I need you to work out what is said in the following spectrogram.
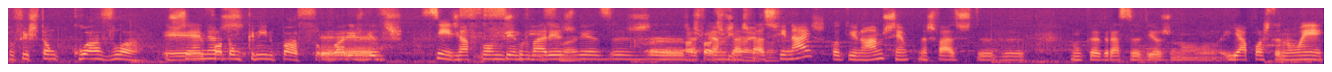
vocês estão quase lá. É, falta um pequenino passo, uh, várias vezes. Sim, já fomos por várias isso, é? vezes, uh, já tivemos finais, as fases? É? finais, continuamos sempre nas fases de, de, nunca, graças a Deus, não, e a aposta não é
